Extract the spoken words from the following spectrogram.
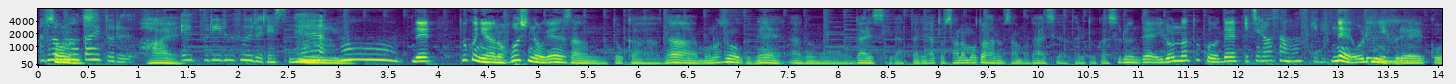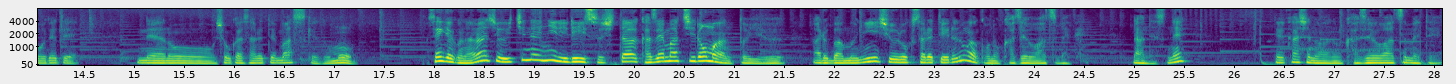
アルバムのタイトル。はい、エイプリルフールですね、うん。うん。で特にあの星野源さんとかがものすごくねあの大好きだったりあと佐野元春さんも大好きだったりとかするんでいろんなところで一郎さんも好きです。ね折に触れうん。こう出て、ね、あの紹介されてますけども1971年にリリースした「風待ちロマン」というアルバムに収録されているのがこの「風を集めて」なんですね。で歌詞のあの「風を集めて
